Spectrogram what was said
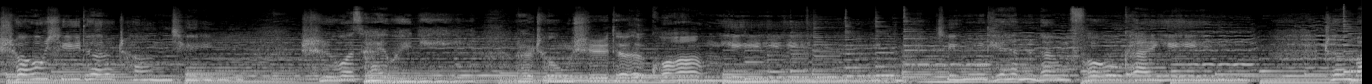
熟悉的场景，是我在为你而充实的光阴。今天能否感应？这满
